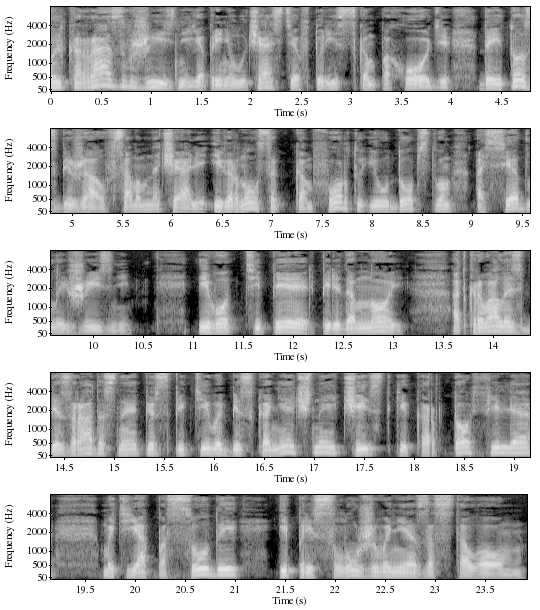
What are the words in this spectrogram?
Только раз в жизни я принял участие в туристском походе, да и то сбежал в самом начале и вернулся к комфорту и удобствам оседлой жизни. И вот теперь передо мной открывалась безрадостная перспектива бесконечной чистки картофеля, мытья посуды и прислуживания за столом.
